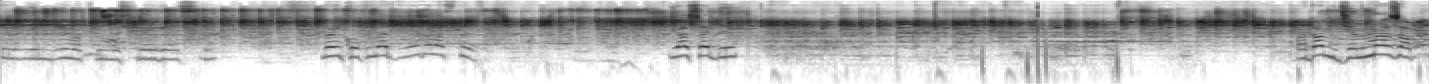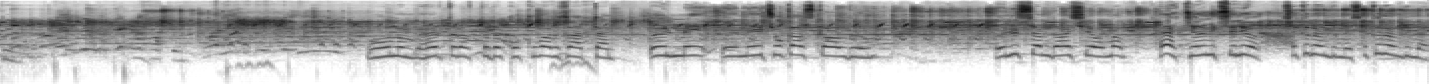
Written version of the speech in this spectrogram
Şöyle. Şimdi seni bir öldüreyim aklım başına gelsin. Lan kokular buraya da bastı. Ya sen de. Adam canımı azalttı. Oğlum her tarafta da koku var zaten. Ölme, ölmeye çok az kaldım. Ölürsem daha şey olmam. Heh canım yükseliyor. Sakın öldürme, sakın öldürme.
